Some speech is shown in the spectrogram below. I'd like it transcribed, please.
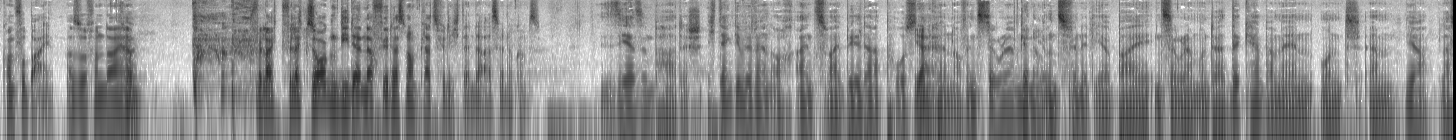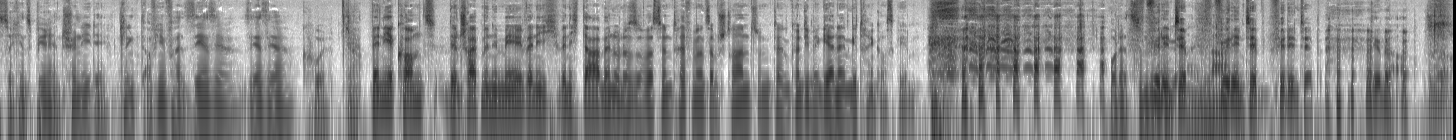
komm vorbei. Also von daher, Cool. Vielleicht vielleicht sorgen die dann dafür, dass noch ein Platz für dich denn da ist, wenn du kommst. Sehr sympathisch. Ich denke, wir werden auch ein, zwei Bilder posten Ja, ja. können auf Instagram. Genau. Uns findet ihr bei Instagram unter The Camperman und ähm, ja, lasst euch inspirieren. Schöne Idee. Klingt auf jeden Fall sehr, sehr, sehr, sehr cool. Ja. Wenn ihr kommt, dann schreibt mir eine Mail, wenn ich, wenn ich da bin oder sowas, dann treffen wir uns am Strand und dann könnt ihr mir gerne ein Getränk ausgeben. Oder zum Für den Menü Tipp, einladen. für den Tipp, für den Tipp. Genau. genau.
